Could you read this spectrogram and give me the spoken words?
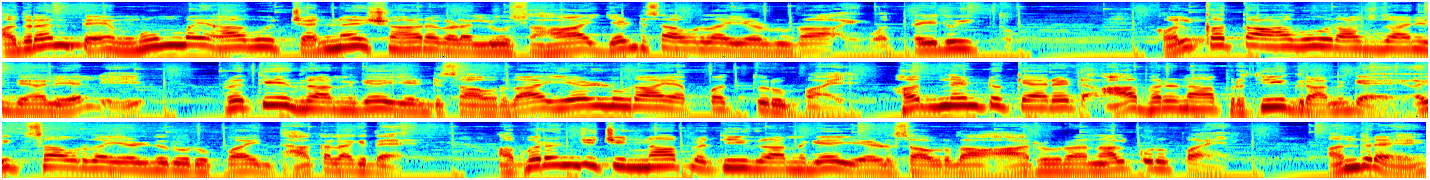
ಅದರಂತೆ ಮುಂಬೈ ಹಾಗೂ ಚೆನ್ನೈ ಶಹರಗಳಲ್ಲೂ ಸಹ ಎಂಟು ಸಾವಿರದ ಏಳ್ನೂರ ಐವತ್ತೈದು ಇತ್ತು. ಕೋಲ್ಕತ್ತಾ ಹಾಗೂ ರಾಜಧಾನಿ ದೆಹಲಿಯಲ್ಲಿ ಪ್ರತಿ ಗ್ರಾಮಿಗೆ ಎಂಟು ಸಾವಿರದ ಏಳ್ನೂರ ಎಪ್ಪತ್ತು ರೂಪಾಯಿ. ಹದಿನೆಂಟು ಕ್ಯಾರೆಟ್ ಆಭರಣ ಪ್ರತಿ ಗ್ರಾಮಿಗೆ ಐದು ಸಾವಿರದ ಏಳ್ನೂರು ರೂಪಾಯಿ ದಾಖಲಾಗಿದೆ. ಅಪರಂಜಿ ಚಿನ್ನ ಪ್ರತಿ ಗ್ರಾಮಿಗೆ ಏಳು ಸಾವಿರದ ಆರುನೂರ ನಾಲ್ಕು ರೂಪಾಯಿ. ಅಂದರೆ,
